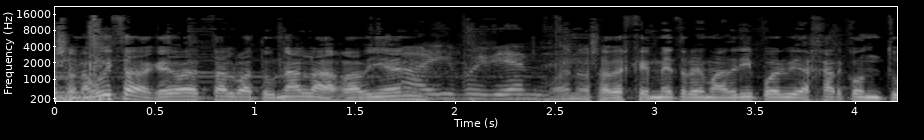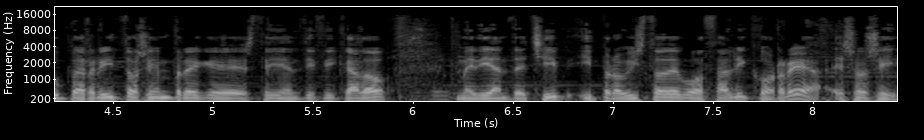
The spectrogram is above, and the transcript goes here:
Rosana Huiza, ¿qué tal Batunala? ¿Va bien? Ahí, muy bien. Bueno, sabes que en Metro de Madrid puedes viajar con tu perrito siempre que esté identificado mediante chip y provisto de bozal y correa. Eso sí,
